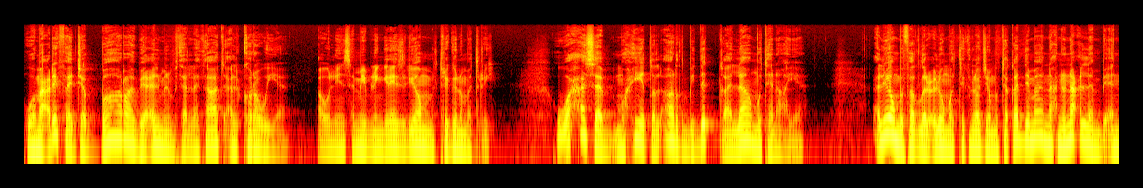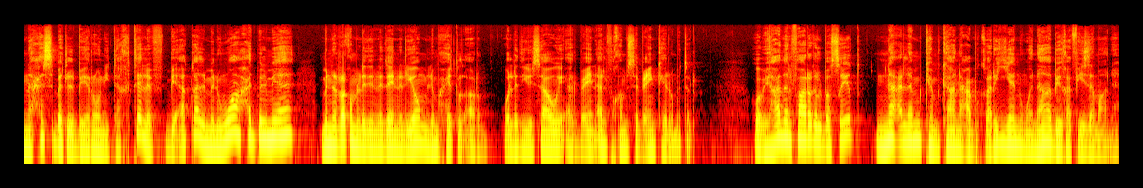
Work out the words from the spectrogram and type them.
ومعرفة جبارة بعلم المثلثات الكروية أو اللي نسميه بالإنجليزي اليوم ال trigonometry وحسب محيط الأرض بدقة لا متناهية. اليوم بفضل العلوم والتكنولوجيا المتقدمة نحن نعلم بأن حسبة البيروني تختلف بأقل من واحد بالمئة من الرقم الذي لدينا اليوم لمحيط الأرض والذي يساوي 40075 كيلومتر. وبهذا الفارق البسيط نعلم كم كان عبقريا ونابغة في زمانه.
